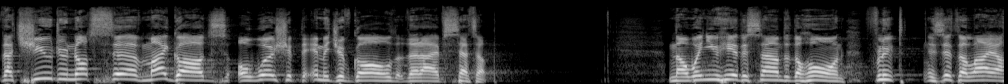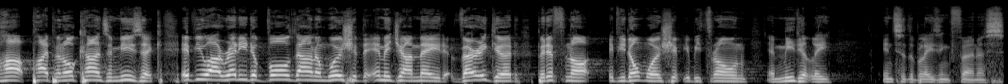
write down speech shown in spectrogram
that you do not serve my gods or worship the image of gold that I have set up? Now, when you hear the sound of the horn, flute, zither, lyre, harp, pipe, and all kinds of music, if you are ready to fall down and worship the image I made, very good. But if not, if you don't worship, you'll be thrown immediately into the blazing furnace.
